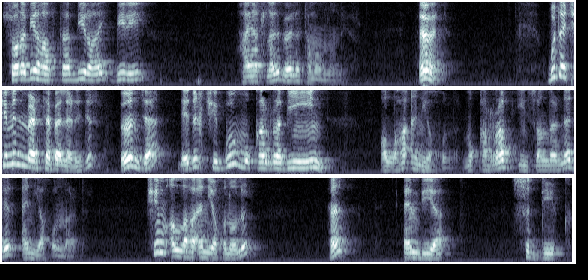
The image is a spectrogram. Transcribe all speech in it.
sonra bir hafta, bir ay, bir yıl hayatları böyle tamamlanıyor. Evet. Bu da kimin mertebeleridir? Önce dedik ki bu mukarrabin. Allah'a en yakınlar. Mukarrab insanlar nedir? En yakınlardır. Kim Allah'a en yakın olur? He? Enbiya, sıddık,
